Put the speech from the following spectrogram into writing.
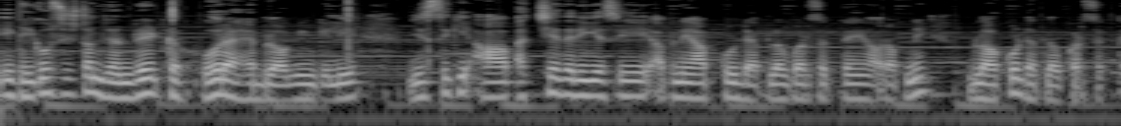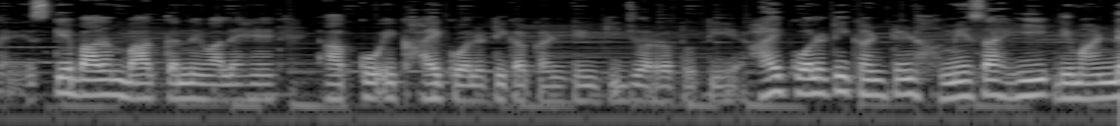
एक इकोसिस्टम जनरेट कर हो रहा है ब्लॉगिंग के लिए, जिससे कि आप अच्छे तरीके से अपने आप को डेवलप कर सकते हैं और अपने ब्लॉग को डेवलप कर सकते हैं। इसके बाद हम बात करने वाले हैं आपको एक हाई क्वालिटी का कंटेंट की ज़रूरत होती है। हाई क्वालिटी कंटेंट हमेशा ही डिमांड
